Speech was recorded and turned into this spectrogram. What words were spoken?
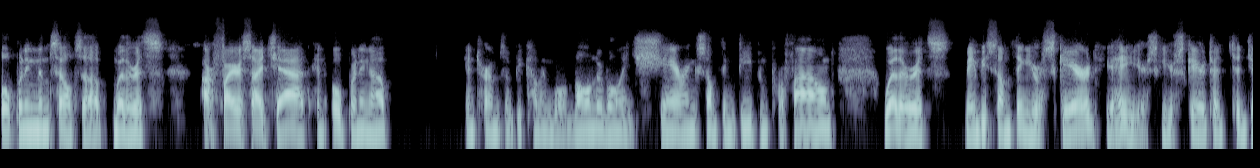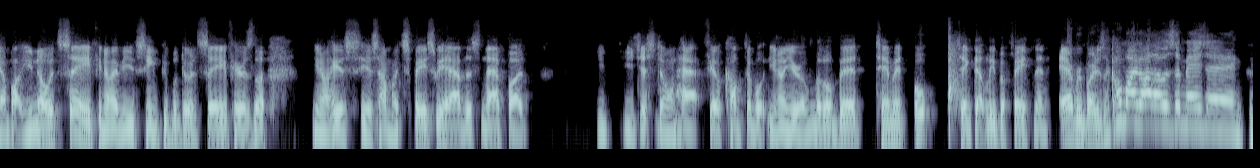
opening themselves up whether it's our fireside chat and opening up in terms of becoming more vulnerable and sharing something deep and profound whether it's maybe something you're scared you, hey you're, you're scared to, to jump out. You know it's safe you know have you seen people do it safe? Here's the you know here's here's how much space we have this and that but you, you just don't have, feel comfortable you know you're a little bit timid oh take that leap of faith and then everybody's like oh my god that was amazing!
